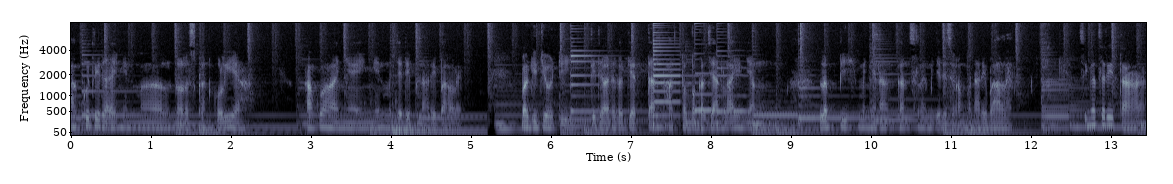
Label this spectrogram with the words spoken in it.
Aku tidak ingin meneruskan kuliah. Aku hanya ingin menjadi penari balet. Bagi Jody, tidak ada kegiatan atau pekerjaan lain yang lebih menyenangkan selain menjadi seorang penari balet. Singkat cerita,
